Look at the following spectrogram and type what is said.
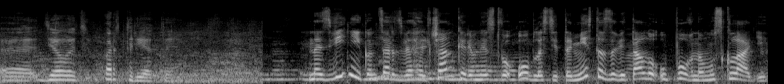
э, делать портреты. На звітній концерт звягельчан керівництво області та міста завітало у повному складі.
